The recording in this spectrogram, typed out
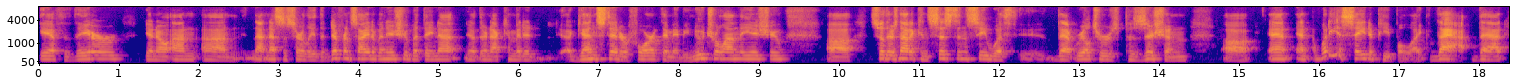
if they're you know on on not necessarily the different side of an issue, but they not you know, they're not committed against it or for it. They may be neutral on the issue. Uh, so there's not a consistency with uh, that realtor's position. Uh, and and what do you say to people like that? That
